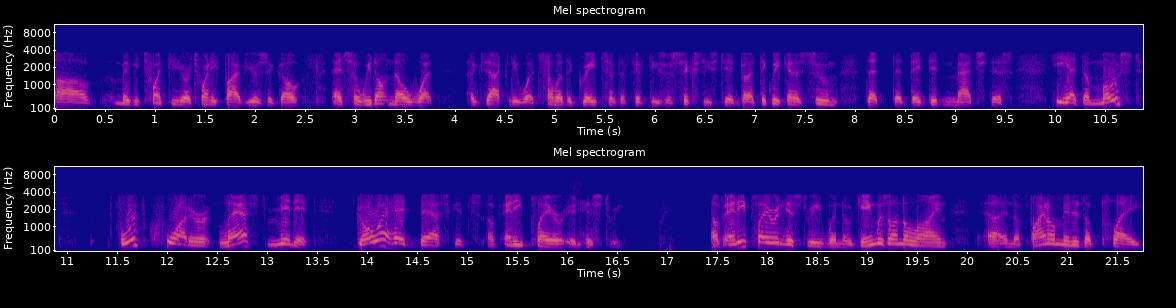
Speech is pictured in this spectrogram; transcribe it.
uh, maybe 20 or 25 years ago, and so we don't know what exactly what some of the greats of the 50s or 60s did, but I think we can assume that that they didn't match this. He had the most fourth quarter, last minute, go ahead baskets of any player in history. Of any player in history, when the game was on the line uh, in the final minute of play,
